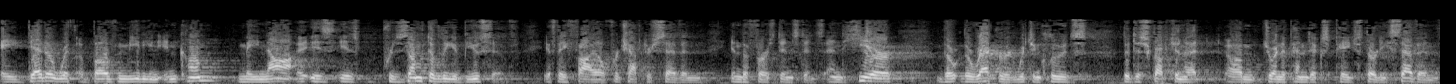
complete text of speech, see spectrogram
a debtor with above median income may not is is presumptively abusive if they file for Chapter 7 in the first instance. And here, the, the record, which includes the description at um, Joint Appendix page 37,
